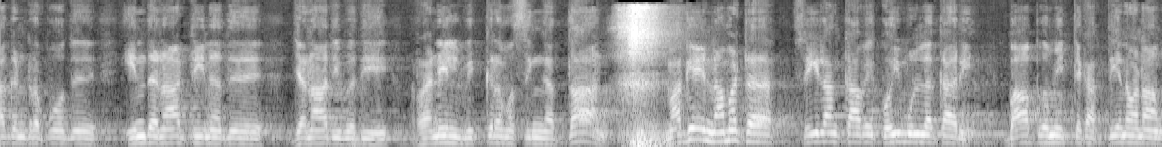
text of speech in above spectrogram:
ஆகின்ற போது இந்த நாட்டினது ஜனாதிபதி රනිල් වික්‍රමසිංහ தான் මගේ නමට ශ්‍රී ලංකාවේ කොයි මුල්ලකාරී බාප්කමිට් එකක් තියෙනවා නම්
